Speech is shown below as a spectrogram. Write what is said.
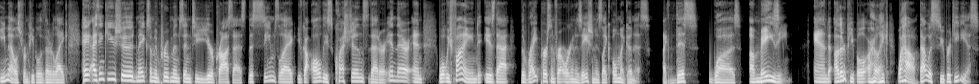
emails from people that are like hey i think you should make some improvements into your process. This seems like you've got all these questions that are in there. And what we find is that the right person for our organization is like oh my goodness like this was amazing. And other people are like wow that was super tedious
